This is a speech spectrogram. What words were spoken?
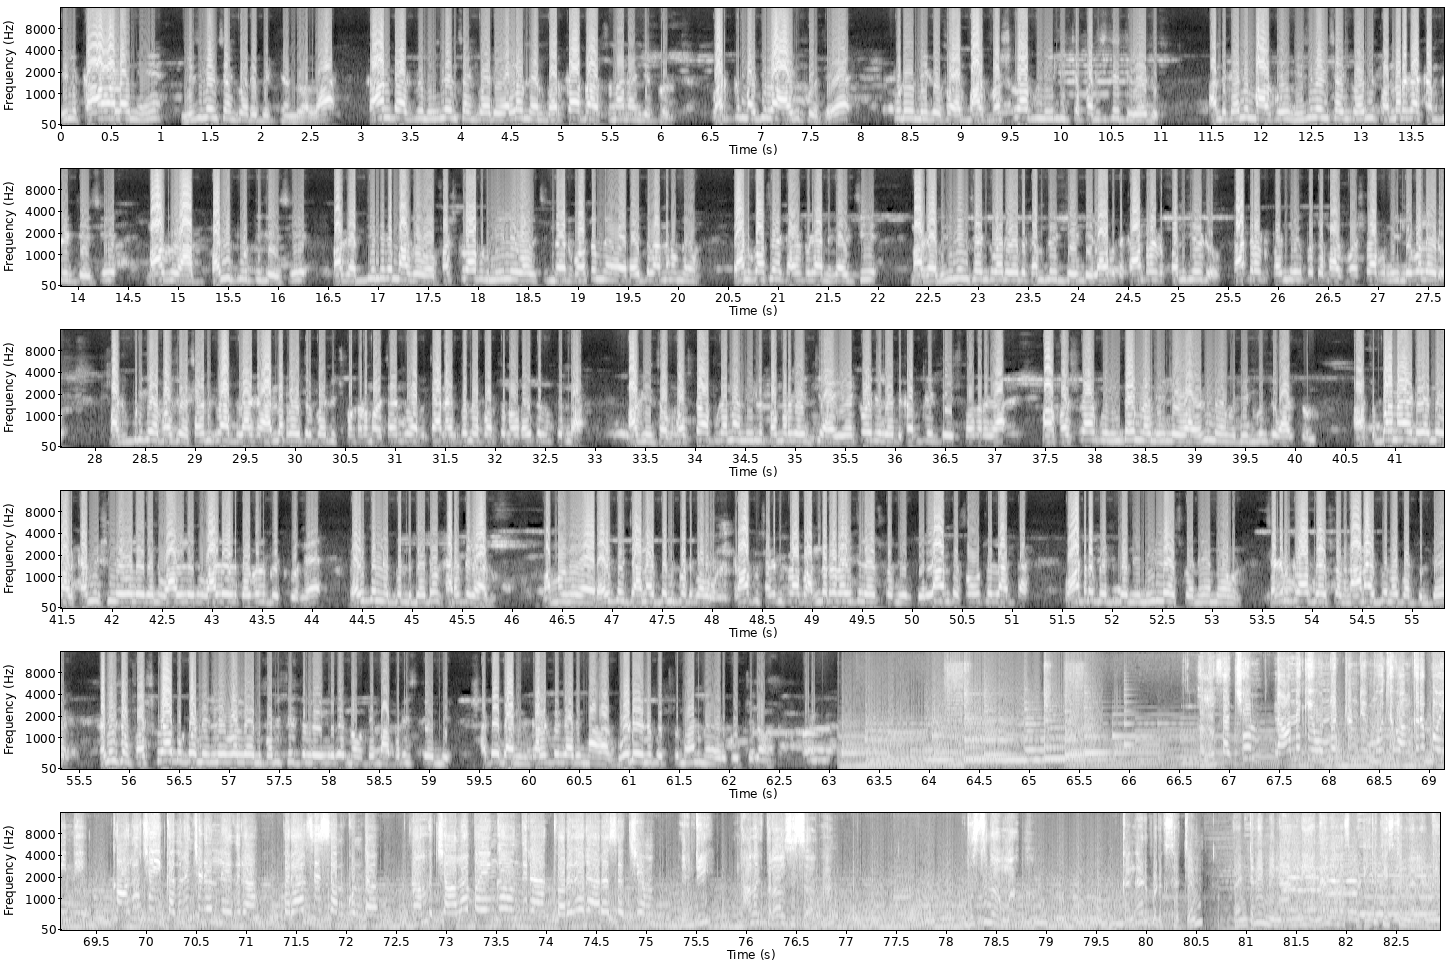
వీళ్ళు కావాలని విజిలెన్స్ ఎంక్వైరీ పెట్టినందువల్ల కాంట్రాక్ట్ విజిలెన్స్ ఎంక్వైరీ వల్ల నేను వర్క్ అని చెప్పాడు. వర్క్ మధ్యలో ఆగిపోతే ఇప్పుడు నీకు మాకు ఫస్ట్ క్రాప్ నీళ్ళు ఇచ్చే పరిస్థితి లేదు. అందుకని మాకు విజిలెన్స్ ఎంక్వైరీ తొందరగా కంప్లీట్ చేసి మాకు ఆ పని పూర్తి చేసి మాకు అర్జెంట్గా మాకు ఫస్ట్ క్రాప్ నీళ్ళు ఇవ్వాల్సిన దానికోసం మేము రైతులందరం మేము దానికోసమే కలెక్టర్ గారిని కలిసి మాకు ఆ విజిలెన్స్ ఎంక్వైరీ ఏదో కంప్లీట్ చేయండి. లేకపోతే కాంట్రాక్ట్ పని చేయడు. కాంట్రాక్ట్ పని చేయకపోతే మాకు ఫస్ట్ క్రాప్ నీళ్ళు ఇవ్వలేరు. మాకు ఇప్పటికే ఫస్ట్ సెకండ్ క్రాప్ లేక అందరు రైతులు పండించుకుంటారు మాకు సెకండ్ క్రాప్ చాలా ఇబ్బంది పడుతున్నాం. రైతులు కింద మాకు ఈ ఫస్ట్ హాఫ్ కన్నా నీళ్ళు తొందరగా ఇచ్చి ఆ ఎంక్వైరీ లేదు కంప్లీట్ చేసి తొందరగా ఆ ఫస్ట్ హాఫ్ ఇన్ టైంలో నీళ్ళు ఇవ్వాలని మేము దీని గురించి వాడుతున్నాం. ఆ సుబ్బానాయుడు ఏంది వాళ్ళు కమిషన్ ఇవ్వలేదని వాళ్ళు వాళ్ళు వాళ్ళు తగులు పెట్టుకుని రైతులను ఇబ్బంది పెట్టడం కరెక్ట్ కాదు. మమ్మల్ని రైతులు చాలా ఇబ్బంది పట్టుకోరు ఒక క్రాప్ సెకండ్ క్రాప్ అందరూ రైతులు వేసుకొని జిల్లా అంతా సంవత్సరాలు అంతా వాటర్ పెట్టుకొని నీళ్ళు వేసుకొని మేము సెకండ్ క్రాప్ వేసుకొని నానా ఇబ్బంది పడుతుంటే కనీసం ఫస్ట్ కూడా నీళ్ళు ఇవ్వలేని పరిస్థితులు ఈ విధంగా ఉంటే మా పరిస్థితి ఏంది? అదే దానికి కలెక్టర్ గారికి మా గోడ ఎన్నుకొచ్చుకున్నామని మేము ఇక్కడ కూర్చున్నాం. హలో? సత్యం నాన్నకి ఉన్నట్టుండి మూతి వంకరపోయింది కాలు చేయి కదిలించడం లేదురా. పెరాలసిస్ అనుకుంటా. నాకు చాలా భయంగా ఉందిరా. త్వరగా రారా సత్యం. ఏంటి? నాన్నకు పెరాలసిస్సా వస్తున్నా అమ్మా. కంగారు పడకు సత్యం. వెంటనే మీ నాన్నని ఎన్ఎల్ హాస్పిటల్కి తీసుకుని వెళ్ళండి.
